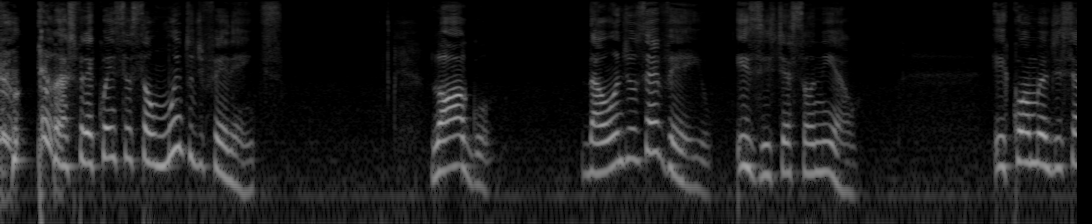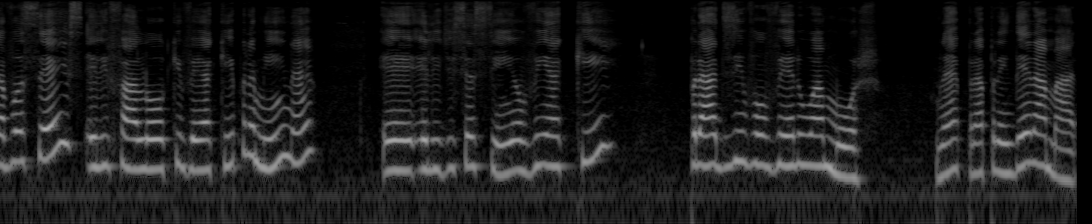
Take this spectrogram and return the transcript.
as frequências são muito diferentes. Logo, da onde o Zé veio, existe essa união. E como eu disse a vocês, ele falou que veio aqui para mim, né? E ele disse assim, eu vim aqui para desenvolver o amor, né? Para aprender a amar.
